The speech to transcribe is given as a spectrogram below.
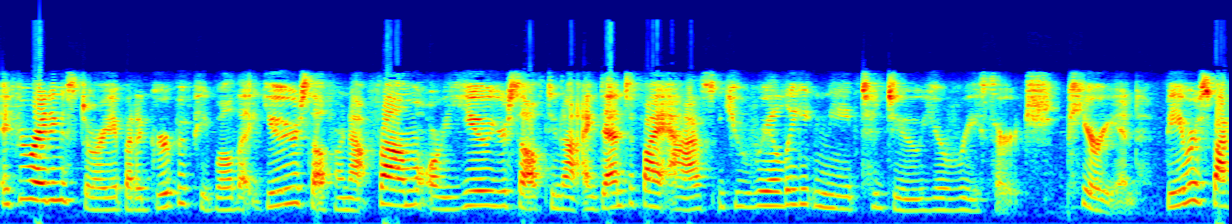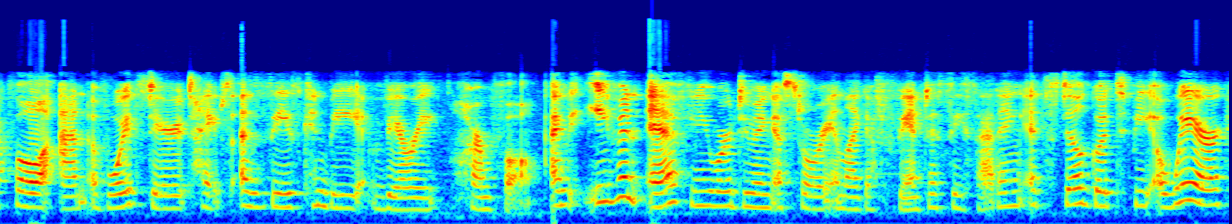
If you're writing a story about a group of people that you yourself are not from or you yourself do not identify as, you really need to do your research. Period. Be respectful and avoid stereotypes as these can be very harmful. And even if you are doing a story in like a fantasy setting, it's still good to be aware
